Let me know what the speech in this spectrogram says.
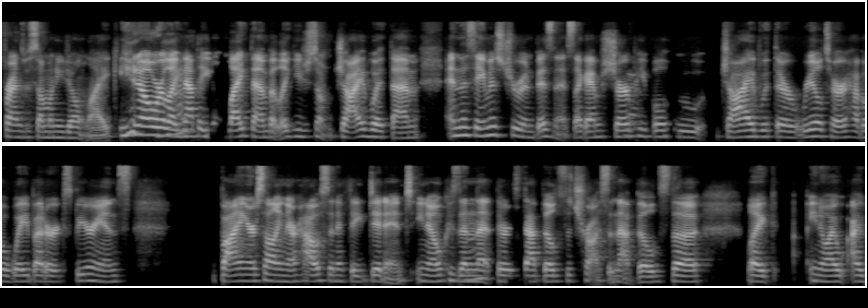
friends with someone you don't like, you know, or mm-hmm. like not that you don't like them, but like you just don't jive with them. And the same is true in business. Like I'm sure yeah. people who jive with their realtor have a way better experience buying or selling their house than if they didn't, you know, because then mm-hmm. that there's that builds the trust and that builds the like you know, I I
